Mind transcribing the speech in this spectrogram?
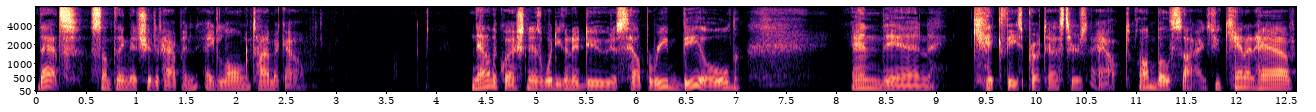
That's something that should have happened a long time ago. Now the question is, what are you going to do to help rebuild and then kick these protesters out on both sides. You cannot have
